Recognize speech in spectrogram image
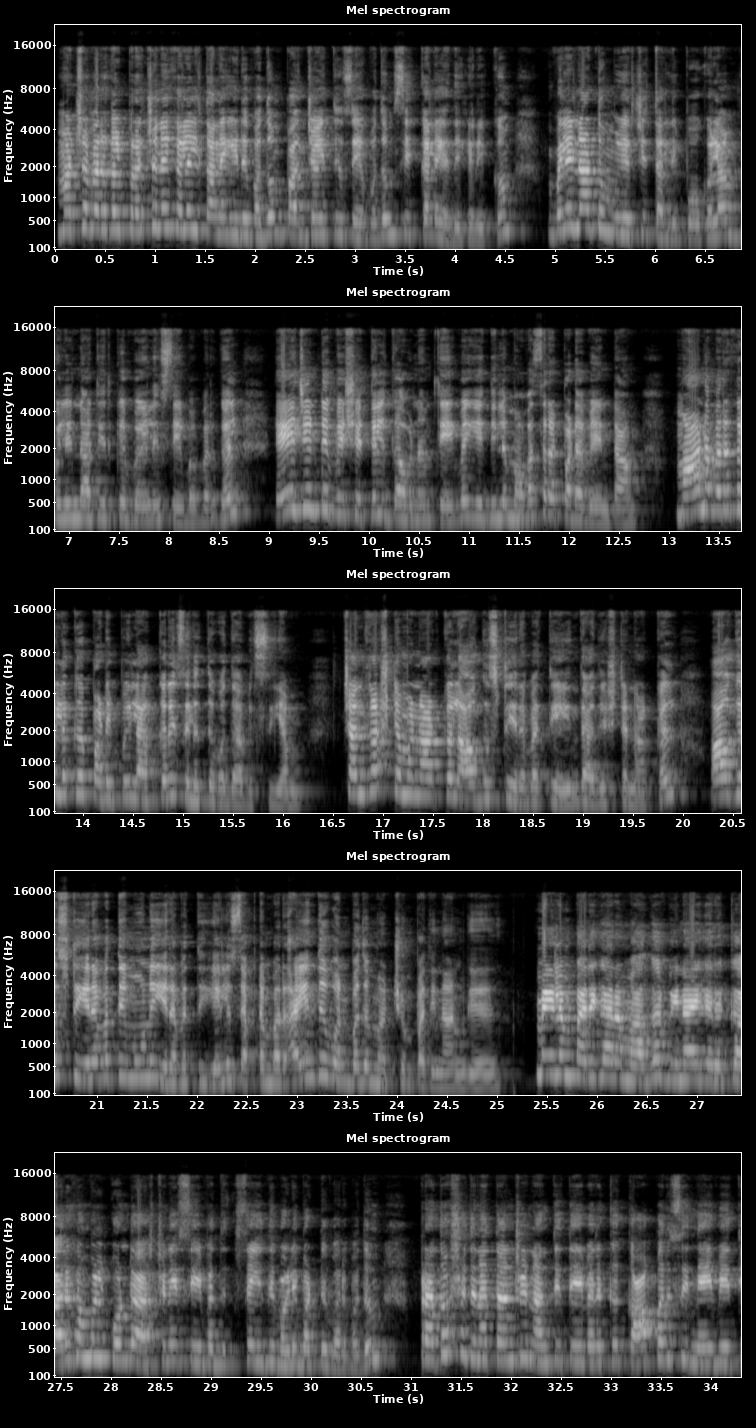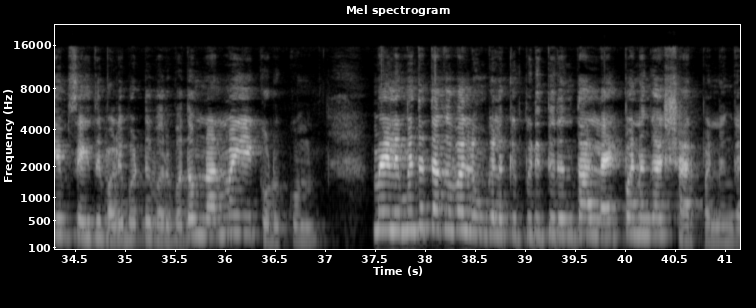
மற்றவர்கள் பிரச்சனைகளில் தலையிடுவதும் பஞ்சாயத்து செய்வதும் சிக்கலை அதிகரிக்கும். வெளிநாட்டு முயற்சி தள்ளி போகலாம். வெளிநாட்டிற்கு வேலை செய்பவர்கள் ஏஜென்ட் விஷயத்தில் கவனம் தேவை. எதிலும் அவசரப்பட வேண்டாம். மாணவர்களுக்கு படிப்பில் அக்கறை செலுத்துவது அவசியம். சந்திராஷ்டம நாட்கள் ஆகஸ்ட் இருபத்தி ஐந்து அதிர்ஷ்ட நாட்கள் ஆகஸ்ட் இருபத்தி மூணு இருபத்தி ஏழு செப்டம்பர் ஐந்து ஒன்பது மற்றும் பதினான்கு. மேலும் பரிகாரமாக விநாயகருக்கு அருகம்புல் கொண்டு அர்ச்சனை செய்வது செய்து வழிபட்டு வருவதும் பிரதோஷ தினத்தன்று நந்தி தேவருக்கு காப்பரிசி நைவேத்தியம் செய்து வழிபட்டு வருவதும் நன்மையை கொடுக்கும். மேலும் இந்த தகவல் உங்களுக்கு பிடித்திருந்தால் லைக் பண்ணுங்க ஷேர் பண்ணுங்க.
